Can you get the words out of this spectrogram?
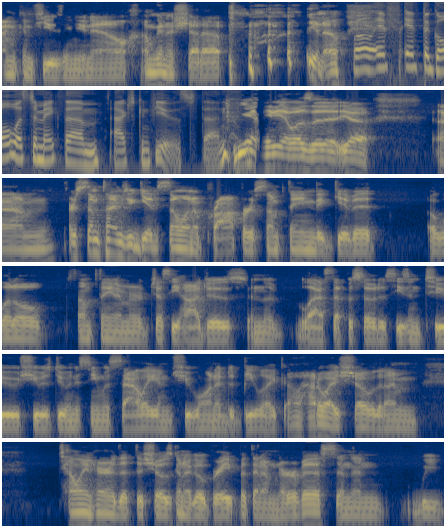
I'm confusing you now. I'm going to shut up. you know? Well, if, if the goal was to make them act confused, then. yeah, maybe that was it. Yeah. Um, or sometimes you give someone a prop or something to give it a little something. I remember Jessy Hodges in the last episode of season two, she was doing a scene with Sally and she wanted to be like, oh, how do I show that I'm telling her that the show's going to go great, but then I'm nervous. And then we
